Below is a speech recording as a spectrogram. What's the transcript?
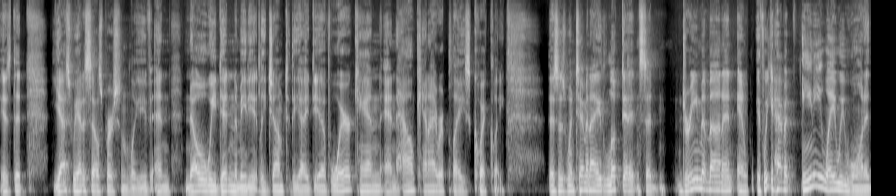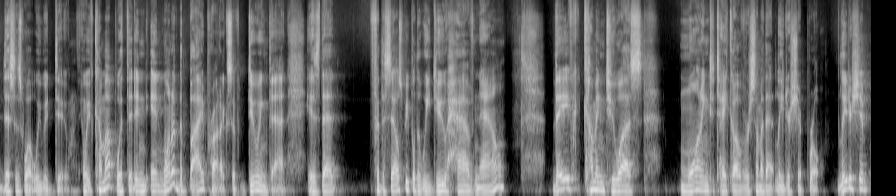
is that, yes, we had a salesperson leave, and no, we didn't immediately jump to the idea of where can and how can I replace quickly. This is when Tim and I looked at it and said, dream about it. And if we could have it any way we wanted, this is what we would do. And we've come up with it. And, and one of the byproducts of doing that is that for the salespeople that we do have now, they've coming to us wanting to take over some of that leadership role. Leadership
